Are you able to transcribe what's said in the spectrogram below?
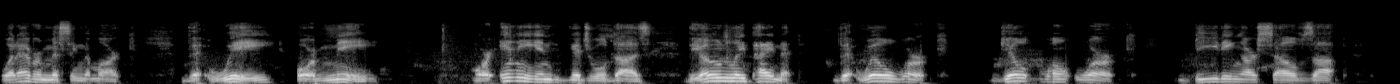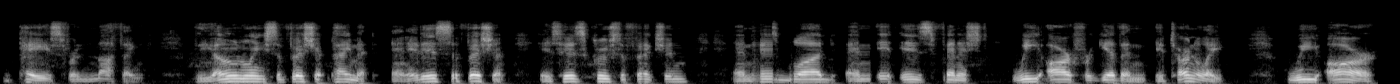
whatever missing the mark that we or me or any individual does, the only payment that will work, guilt won't work, beating ourselves up pays for nothing. The only sufficient payment, and it is sufficient, is his crucifixion and his blood, and it is finished. We are forgiven eternally. We are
